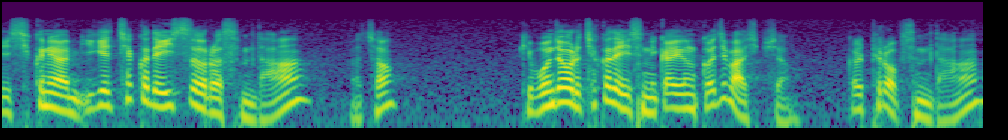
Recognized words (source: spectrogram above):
이 시크니엄 이게 체크되어 있어 그렇습니다. 그렇죠 기본적으로 체크되어 있으니까 이건 끄지 마십시오. 끌 필요 없습니다.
